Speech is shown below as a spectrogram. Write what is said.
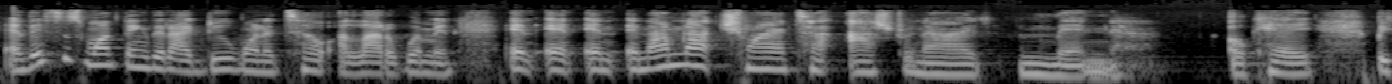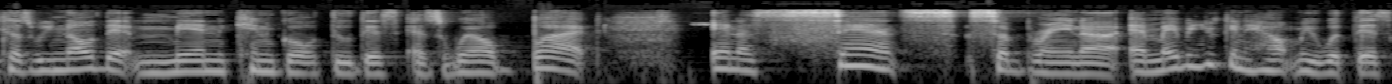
And this is one thing that I do want to tell a lot of women. And and and, and I'm not trying to ostracize men okay? Because we know that men can go through this as well. But in a sense, Sabrina, and maybe you can help me with this,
